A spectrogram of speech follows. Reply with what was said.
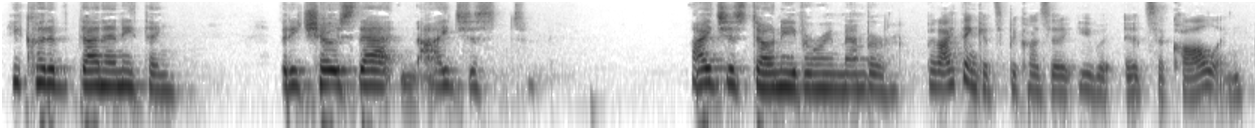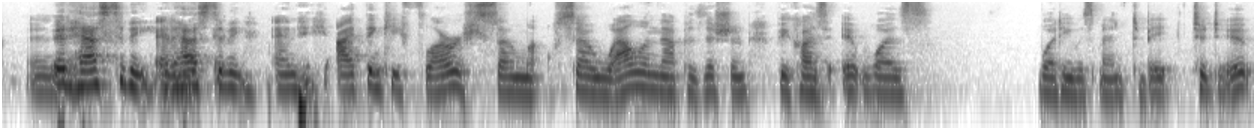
He could have done anything, but he chose that, and I just I just don't even remember. But I think it's because it, it's a calling. And, it has to be. And, it has to be. And he, I think he flourished so so well in that position because it was what he was meant to be to do.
